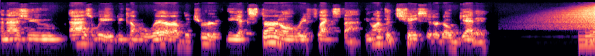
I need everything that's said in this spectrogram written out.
And as you, as we become aware of the truth, the external reflects that. You don't have to chase it or go get it you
